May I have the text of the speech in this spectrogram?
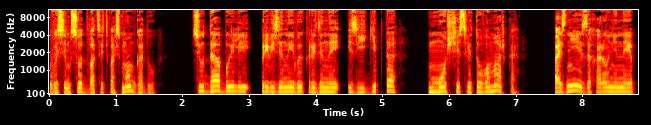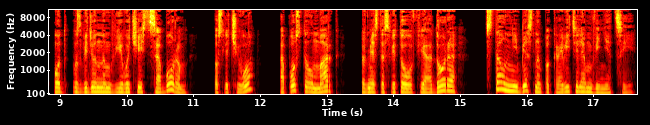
В 828 году сюда были привезены выкраденные из Египта мощи святого Марка, позднее захороненные под возведенным в его честь собором, после чего апостол Марк вместо святого Феодора стал небесным покровителем Венеции.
